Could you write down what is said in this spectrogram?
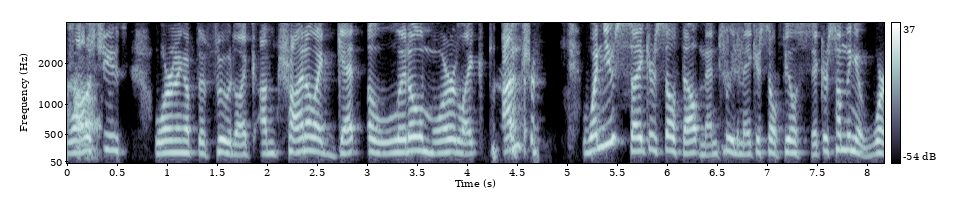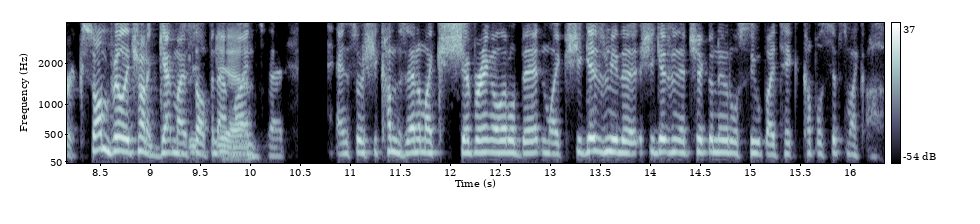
while Oh. she's warming up the food, like I'm trying to like get a little more like I'm tr- when you psych yourself out mentally to make yourself feel sick or something, it works. So I'm really trying to get myself in that Yeah. mindset. And so she comes in, I'm like shivering a little bit, and like she gives me the she gives me the chicken noodle soup. I take a couple sips, I'm like, oh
